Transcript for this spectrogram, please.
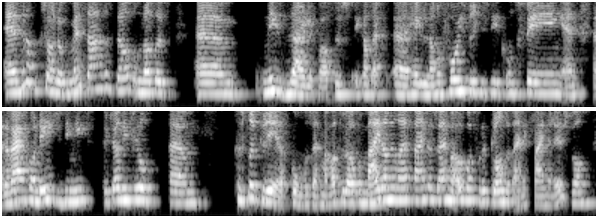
En toen had ik zo'n document samengesteld, omdat het um, niet duidelijk was. Dus ik had echt uh, hele lange voiceberichtjes die ik ontving. En ja, er waren gewoon dingetjes die niet, weet je wel, die veel um, gestructureerder konden, zeg maar. Wat zowel voor mij dan heel erg fijn zou zijn, maar ook wat voor de klant uiteindelijk fijner is. Want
